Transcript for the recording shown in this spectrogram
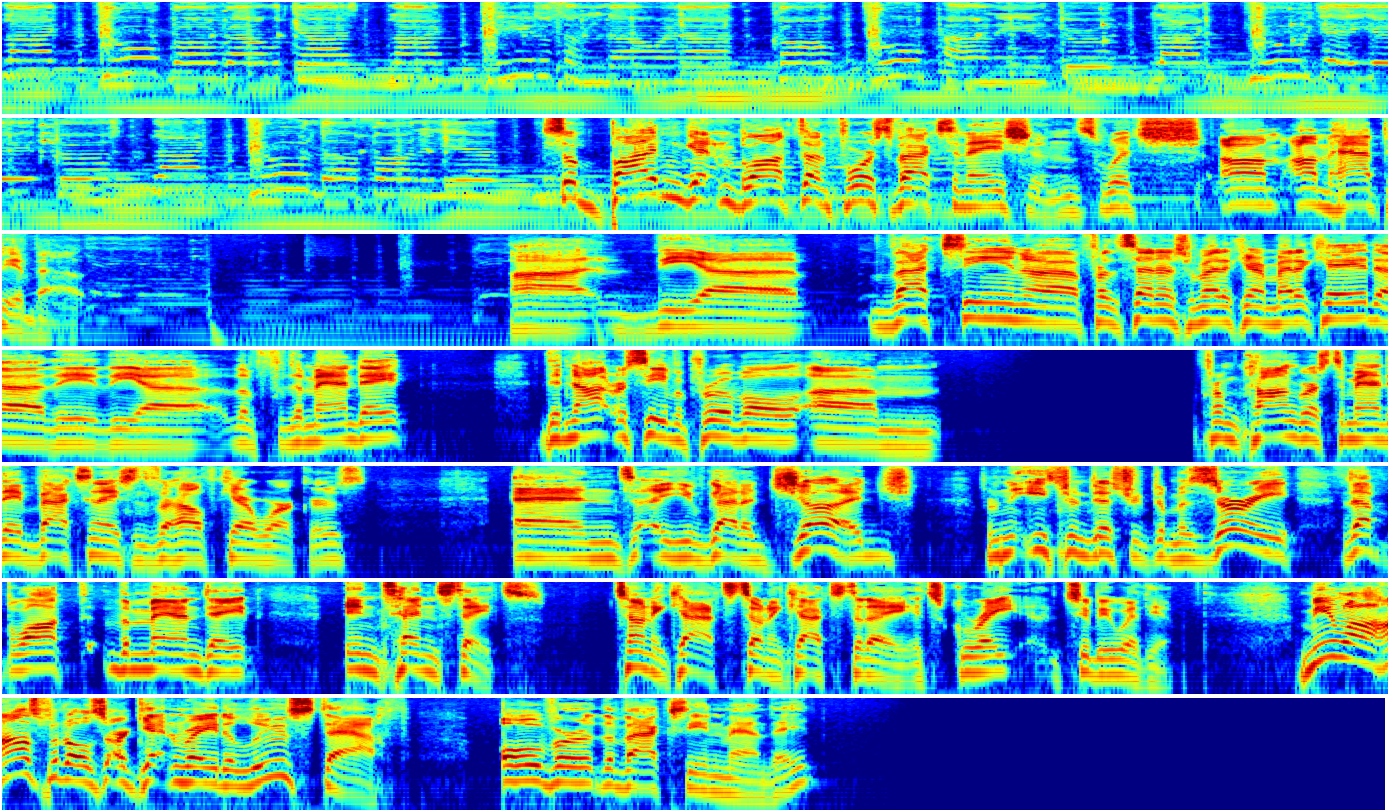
So Biden getting blocked on forced vaccinations, which um, I'm happy about. Uh, the uh, vaccine uh, for the Centers for Medicare and Medicaid, uh, the the, uh, the the mandate, did not receive approval um, from Congress to mandate vaccinations for healthcare workers. And uh, you've got a judge from the Eastern District of Missouri that blocked the mandate in 10 states. Tony Katz, Tony Katz today. It's great to be with you. Meanwhile, hospitals are getting ready to lose staff over the vaccine mandate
